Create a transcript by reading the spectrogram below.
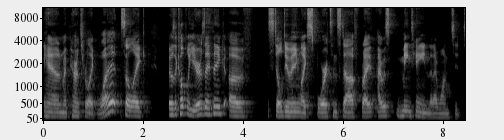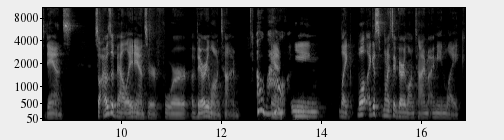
And my parents were like, what? So like it was a couple years, I think, of still doing like sports and stuff, but I, I was maintained that I wanted to, to dance. So I was a ballet dancer for a very long time. Oh wow. And being like, well, I guess when I say very long time, I mean like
